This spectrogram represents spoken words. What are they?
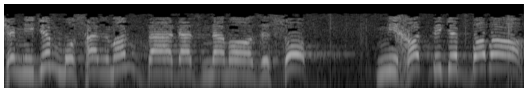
که میگه مسلمان بعد از نماز صبح می‌خواد بگه بابا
